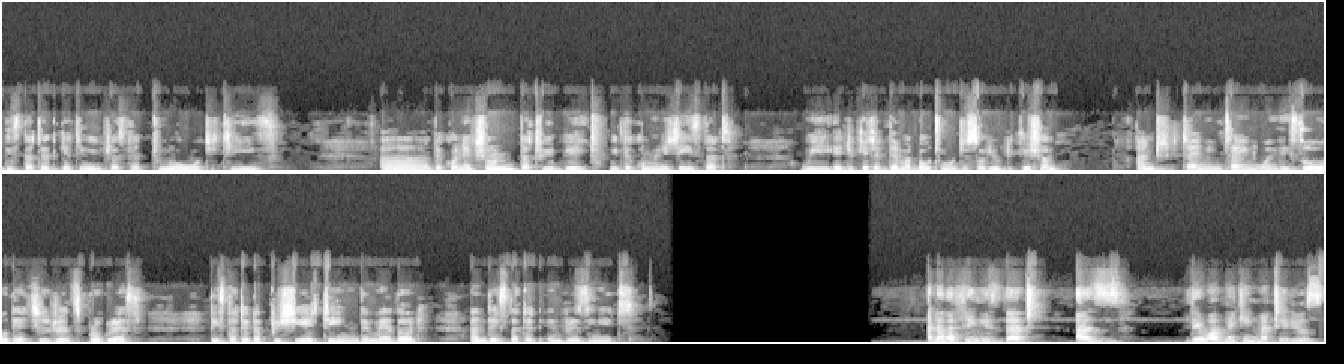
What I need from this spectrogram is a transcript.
they started getting interested to know what it is. Uh, the connection that we built with the community is that we educated them about Montessori education and time in time when they saw their children's progress, they started appreciating the method and they started embracing it. Another thing is that as they were making materials,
